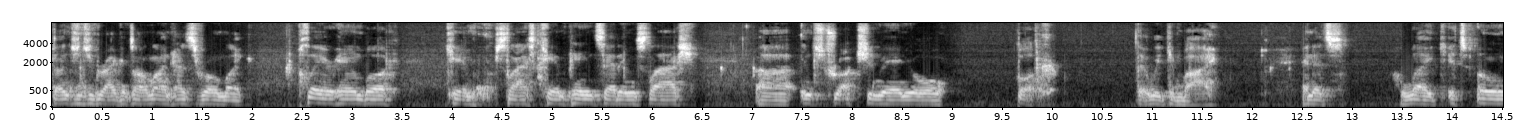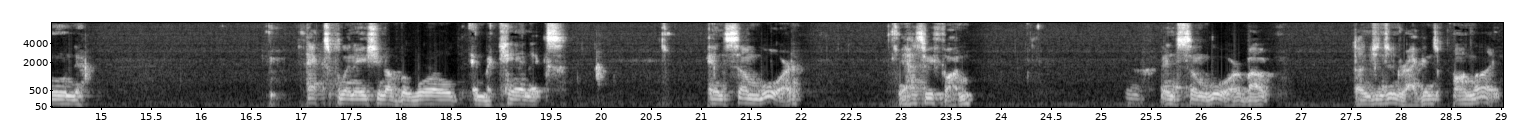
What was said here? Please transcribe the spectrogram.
Dungeons and Dragons Online has their own like player handbook, cam slash campaign setting slash uh, instruction manual book that we can buy, and it's like its own explanation of the world and mechanics. And some more. It has to be fun. Yeah. And some lore about Dungeons and Dragons online.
